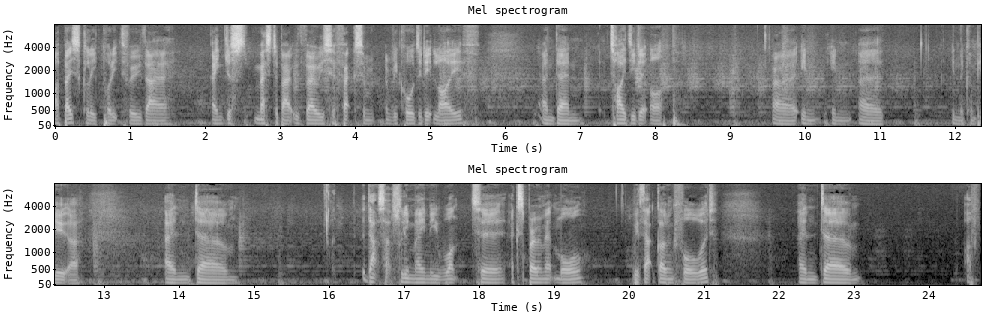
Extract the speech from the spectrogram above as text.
I basically put it through there and just messed about with various effects and, and recorded it live, and then tidied it up uh, in in uh, in the computer, and um, that's actually made me want to experiment more with that going forward, and um, I've,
